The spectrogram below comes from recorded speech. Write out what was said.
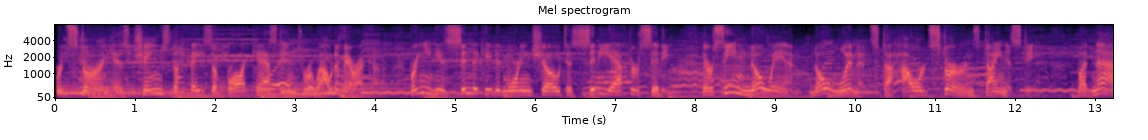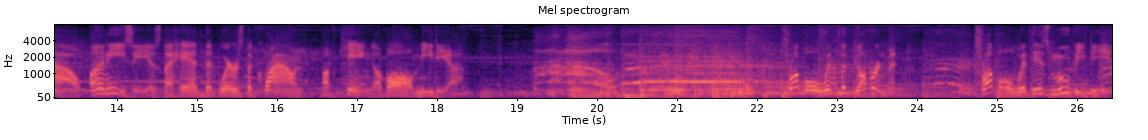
Howard Stern has changed the face of broadcasting throughout America bringing his syndicated morning show to city after city. There seemed no end, no limits to Howard Stern's dynasty. But now, uneasy is the head that wears the crown of king of all media. Trouble with the government. Trouble with his movie deal.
